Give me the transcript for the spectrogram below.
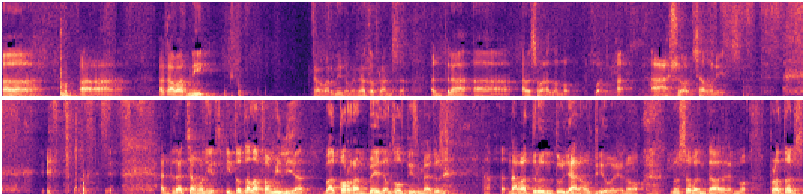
a, a, a Gavarní, a Gavarní, no, m'he anat a França, entrar a... Ara se m'ha anat el nom. Bueno, a, a això, Chamonix. Esto. Entrar a Chamonix i tota la família va córrer amb ell els últims metres. Anava trontollant el tio, no, no s'aguantava dret. Però tots,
